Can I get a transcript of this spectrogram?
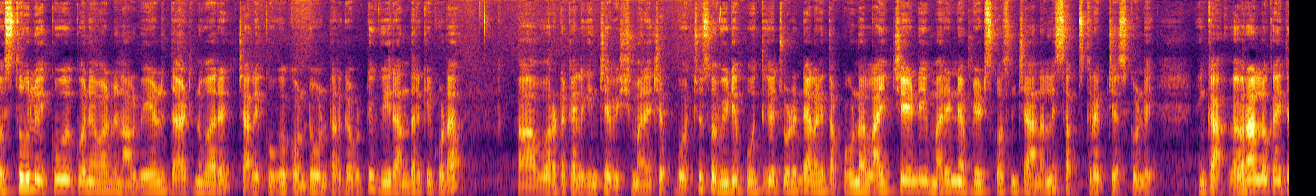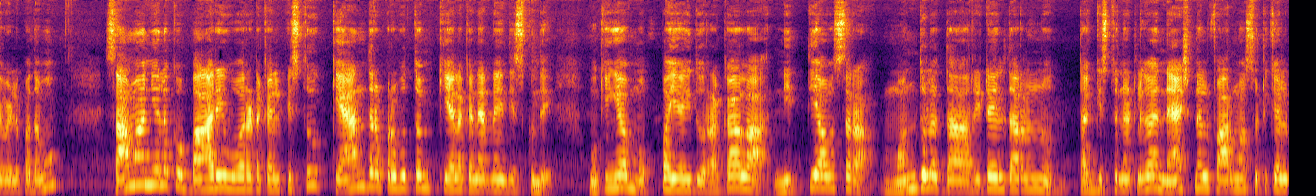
వస్తువులు ఎక్కువగా కొనేవాళ్ళు నలభై ఏళ్ళు దాటిన వారే చాలా ఎక్కువగా కొంటూ ఉంటారు కాబట్టి వీరందరికీ కూడా ఊరట కలిగించే విషయం అనే చెప్పుకోవచ్చు. సో వీడియో పూర్తిగా చూడండి అలాగే తప్పకుండా లైక్ చేయండి. మరిన్ని అప్డేట్స్ కోసం ఛానల్ని సబ్స్క్రైబ్ చేసుకోండి. ఇంకా వివరాల్లోకి అయితే వెళ్ళిపోదాము. సామాన్యులకు భారీ ఊరట కల్పిస్తూ కేంద్ర ప్రభుత్వం కీలక నిర్ణయం తీసుకుంది. ముఖ్యంగా ముప్పై ఐదు రకాల నిత్యావసర మందుల ద రిటైల్ ధరలను తగ్గిస్తున్నట్లుగా national pharmaceutical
